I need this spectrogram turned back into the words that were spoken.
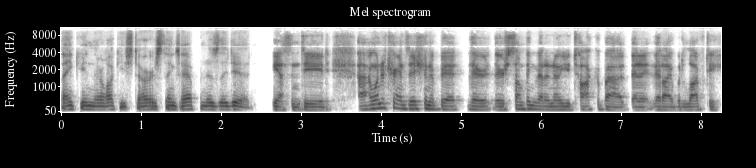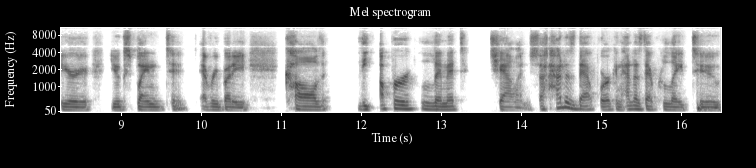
thanking their lucky stars things happened as they did. Yes, indeed. I want to transition a bit. There, there's something that I know you talk about that I, that I would love to hear you explain to everybody, called the upper limit challenge. So, how does that work, and how does that relate to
